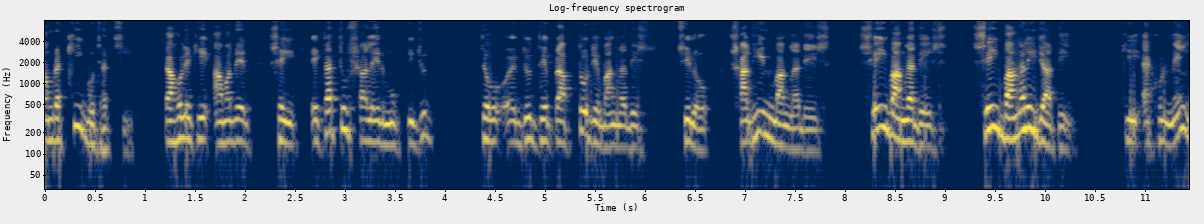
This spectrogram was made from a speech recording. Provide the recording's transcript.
আমরা কি বোঝাচ্ছি? তাহলে কি আমাদের সেই একাত্তর সালের মুক্তিযুদ্ধ যুদ্ধে প্রাপ্ত যে বাংলাদেশ ছিল, স্বাধীন বাংলাদেশ, সেই বাংলাদেশ, সেই বাঙালি জাতি কি এখন নেই?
